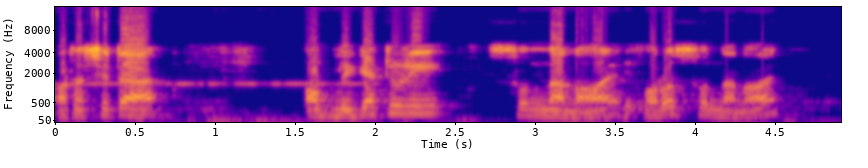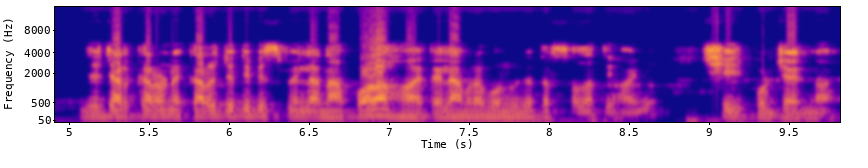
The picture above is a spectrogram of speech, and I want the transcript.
অর্থাৎ সেটা অব্লিগেটরি সুন্না নয়, ফরজ সুন্না নয়, যে যার কারণে কারও যদি বিসমিল্লাহ না পড়া হয়, তাহলে আমরা বলব যে তার সলাতি হয়নি, সেই পর্যায়ের নয়।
